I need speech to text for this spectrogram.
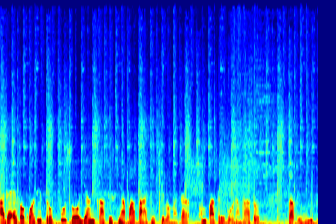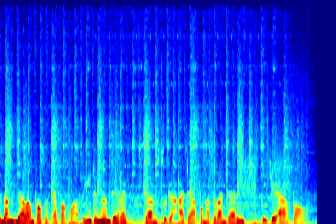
ada evakuasi truk fuso yang kasisnya patah di kilometer 4600. Saat ini sedang dalam proses evakuasi dengan derek dan sudah ada pengaturan dari BJR Tol.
